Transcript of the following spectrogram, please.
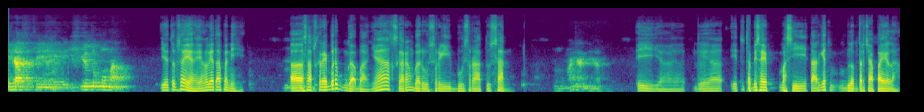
lihat di YouTube Mal? YouTube saya, yang lihat apa nih? Hmm. Uh, subscriber nggak banyak, sekarang baru seribu seratusan. Lumayan ya. Iya, dia itu tapi saya masih target belum tercapai lah.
